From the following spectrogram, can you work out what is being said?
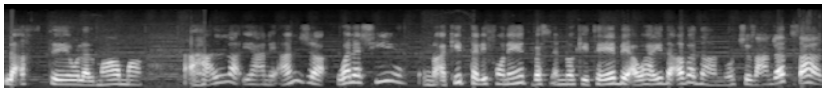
لأختي وللماما هلا يعني أنجأ ولا شيء إنه أكيد تليفونات بس إنه كتابة أو هيدا which is عن جد إيه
